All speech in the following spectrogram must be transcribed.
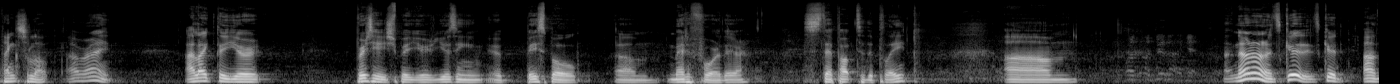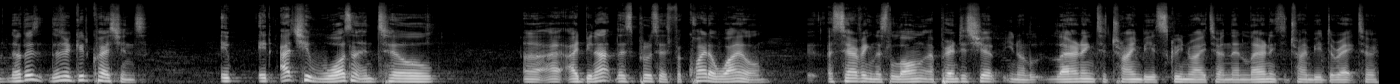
Thanks a lot. All right. I like that you're British, but you're using a baseball um, metaphor there. Step up to the plate. Um, no, no, no, it's good. It's good. Um, no, those, those are good questions. It, it actually wasn't until uh, I, I'd been at this process for quite a while, uh, serving this long apprenticeship, you know, learning to try and be a screenwriter and then learning to try and be a director,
